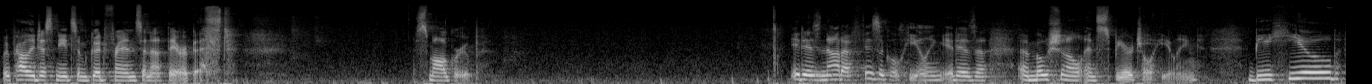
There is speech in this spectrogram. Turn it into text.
We probably just need some good friends and a therapist. Small group. It is not a physical healing, it is an emotional and spiritual healing. Be healed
